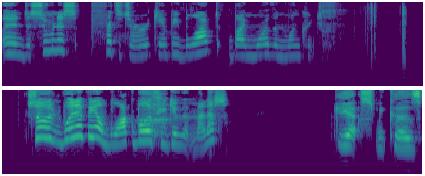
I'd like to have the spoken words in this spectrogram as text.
And Suminous Predator can't be blocked by more than one creature. So would it be unblockable if you give it menace? Yes, because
